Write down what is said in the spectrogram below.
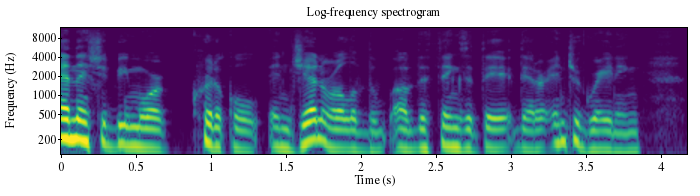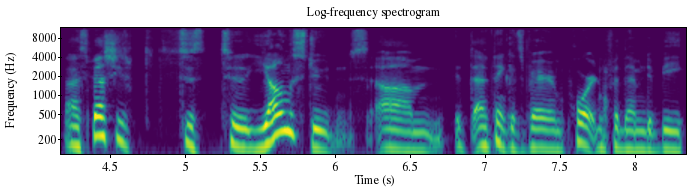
and they should be more critical in general of the of the things that they that are integrating, especially to, to young students. Um, it, I think it's very important for them to be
